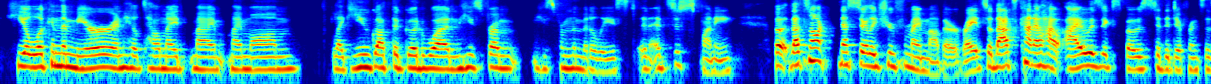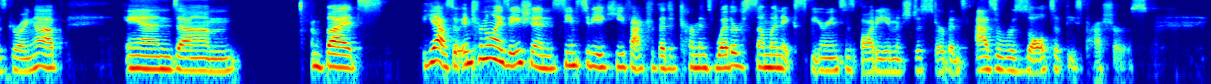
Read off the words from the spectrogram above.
he'll look in the mirror and he'll tell my my my mom, like, you got the good one. He's from he's from the Middle East. And it's just funny. But that's not necessarily true for my mother, right? So that's kind of how I was exposed to the differences growing up. And um, but yeah, so internalization seems to be a key factor that determines whether someone experiences body image disturbance as a result of these pressures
